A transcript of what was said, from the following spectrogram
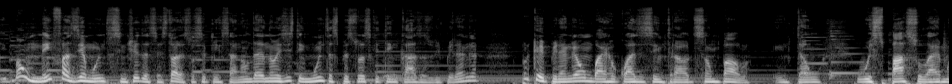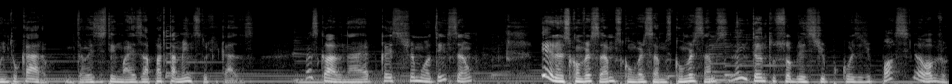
E, bom, nem fazia muito sentido essa história, se você pensar. Não, não existem muitas pessoas que têm casas no Ipiranga, porque o Ipiranga é um bairro quase central de São Paulo. Então, o espaço lá é muito caro. Então, existem mais apartamentos do que casas. Mas, claro, na época isso chamou atenção. E aí nós conversamos, conversamos, conversamos. Nem tanto sobre esse tipo de coisa de posse, é óbvio.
